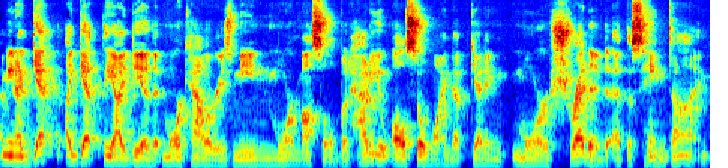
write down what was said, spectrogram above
I mean, I get I get the idea that more calories mean more muscle, but how do you also wind up getting more shredded at the same time?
